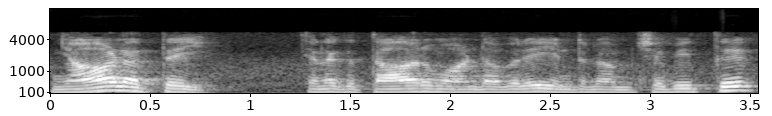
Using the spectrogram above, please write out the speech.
ஞானத்தை எனக்கு தாரும் ஆண்டவரே என்று நாம் செபித்து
